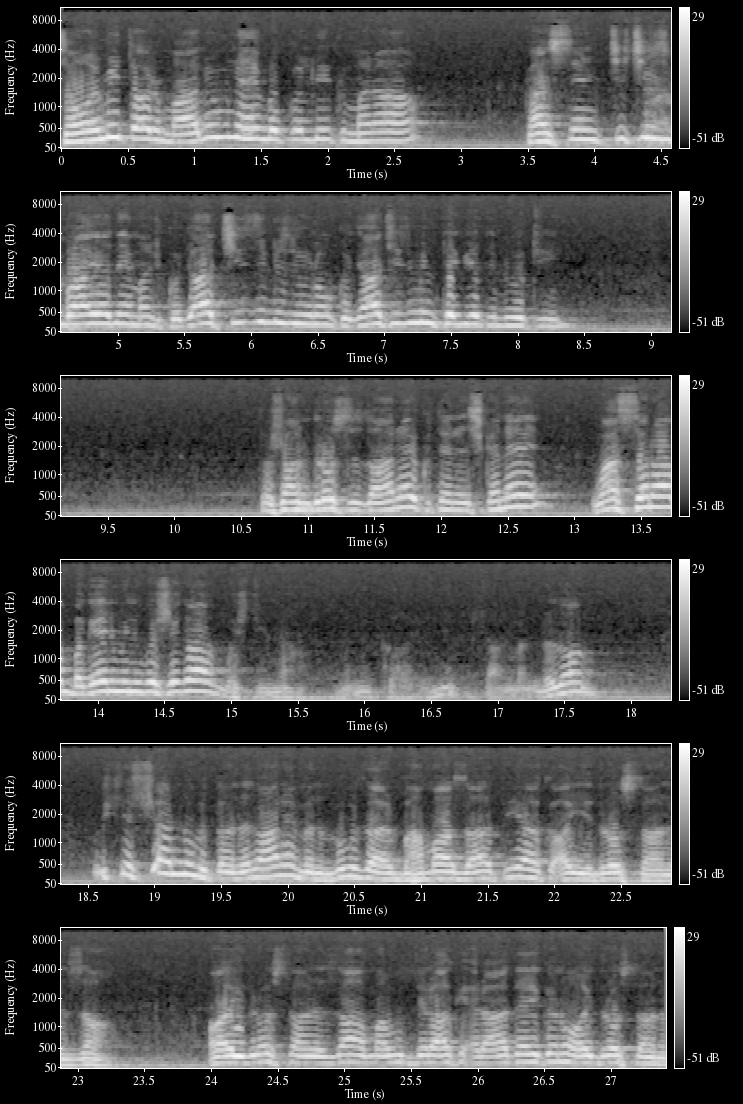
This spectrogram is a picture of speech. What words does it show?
سومی طور معلوم نہیں بکلی کہ منا کہتے ہیں چی چیز باید ہے، من کجا چیز بھی زوروں، کجا چیز من طبیعت لوٹی۔ تو شان درست زانے کتے نشکنے واسرا، بغیر من گوشگا، گوشتی نا من کاری نہیں شان من ندان گوشتی شان نو بتا ندانے من بگذار بہما ذاتی ہے کہ آئی درستان زان آئی درستان زان محمود دلا کے ارادہ کنو آئی درستان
